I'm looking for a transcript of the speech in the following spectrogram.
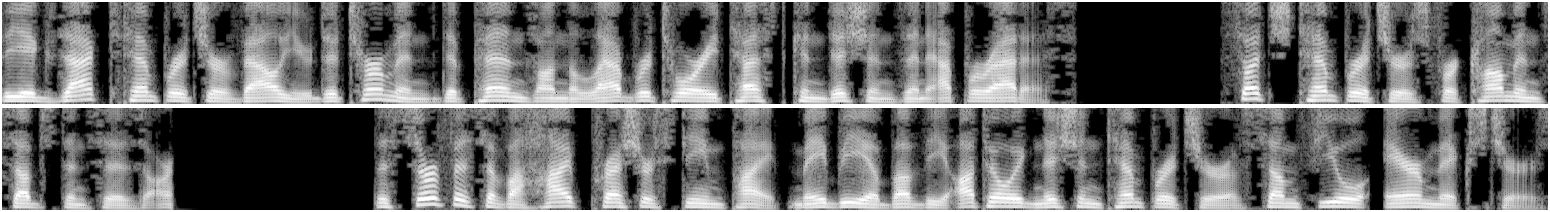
The exact temperature value determined depends on the laboratory test conditions and apparatus. Such temperatures for common substances are the surface of a high-pressure steam pipe may be above the autoignition temperature of some fuel-air mixtures.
